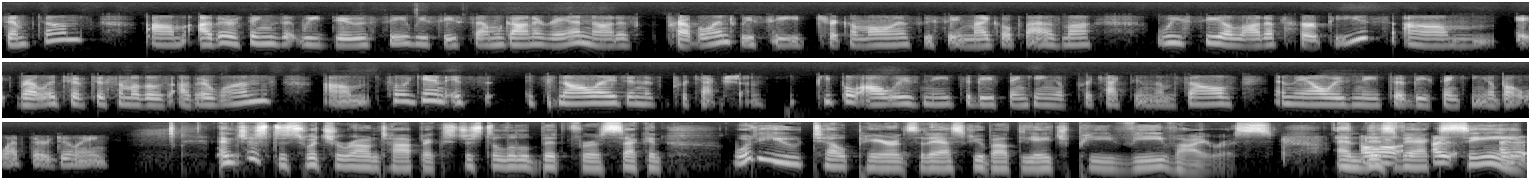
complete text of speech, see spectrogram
symptoms. Um, other things that we do see, we see some gonorrhea, not as prevalent. We see trichomonas, we see mycoplasma, we see a lot of herpes um, it, relative to some of those other ones. Um, so again, it's it's knowledge and it's protection. People always need to be thinking of protecting themselves, and they always need to be thinking about what they're doing. And just to switch around topics just a little bit for a second, what do you tell parents that ask you about the HPV virus and this oh, vaccine? I,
